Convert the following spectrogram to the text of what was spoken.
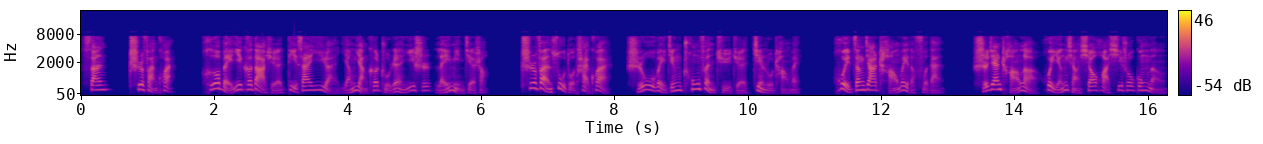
三、吃饭快，河北医科大学第三医院营养科主任医师雷敏介绍，吃饭速度太快，食物未经充分咀嚼进入肠胃，会增加肠胃的负担，时间长了会影响消化吸收功能，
